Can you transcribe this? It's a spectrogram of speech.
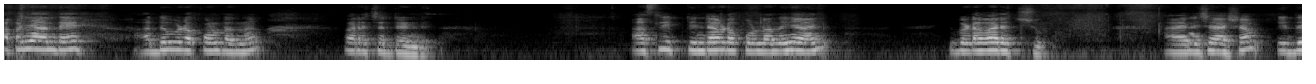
അപ്പം ഞാൻ ദേ അത് ഇവിടെ കൊണ്ടുവന്ന് വരച്ചിട്ടുണ്ട്. ആ സ്ലിപ്പിന്റെ അവിടെ കൊണ്ടുവന്ന് ഞാൻ ഇവിടെ വരച്ചു. അതിനുശേഷം ഇത്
